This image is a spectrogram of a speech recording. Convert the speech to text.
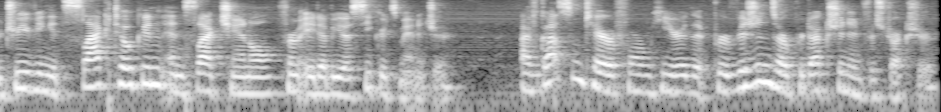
retrieving its Slack token and Slack channel from AWS Secrets Manager. I've got some Terraform here that provisions our production infrastructure,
